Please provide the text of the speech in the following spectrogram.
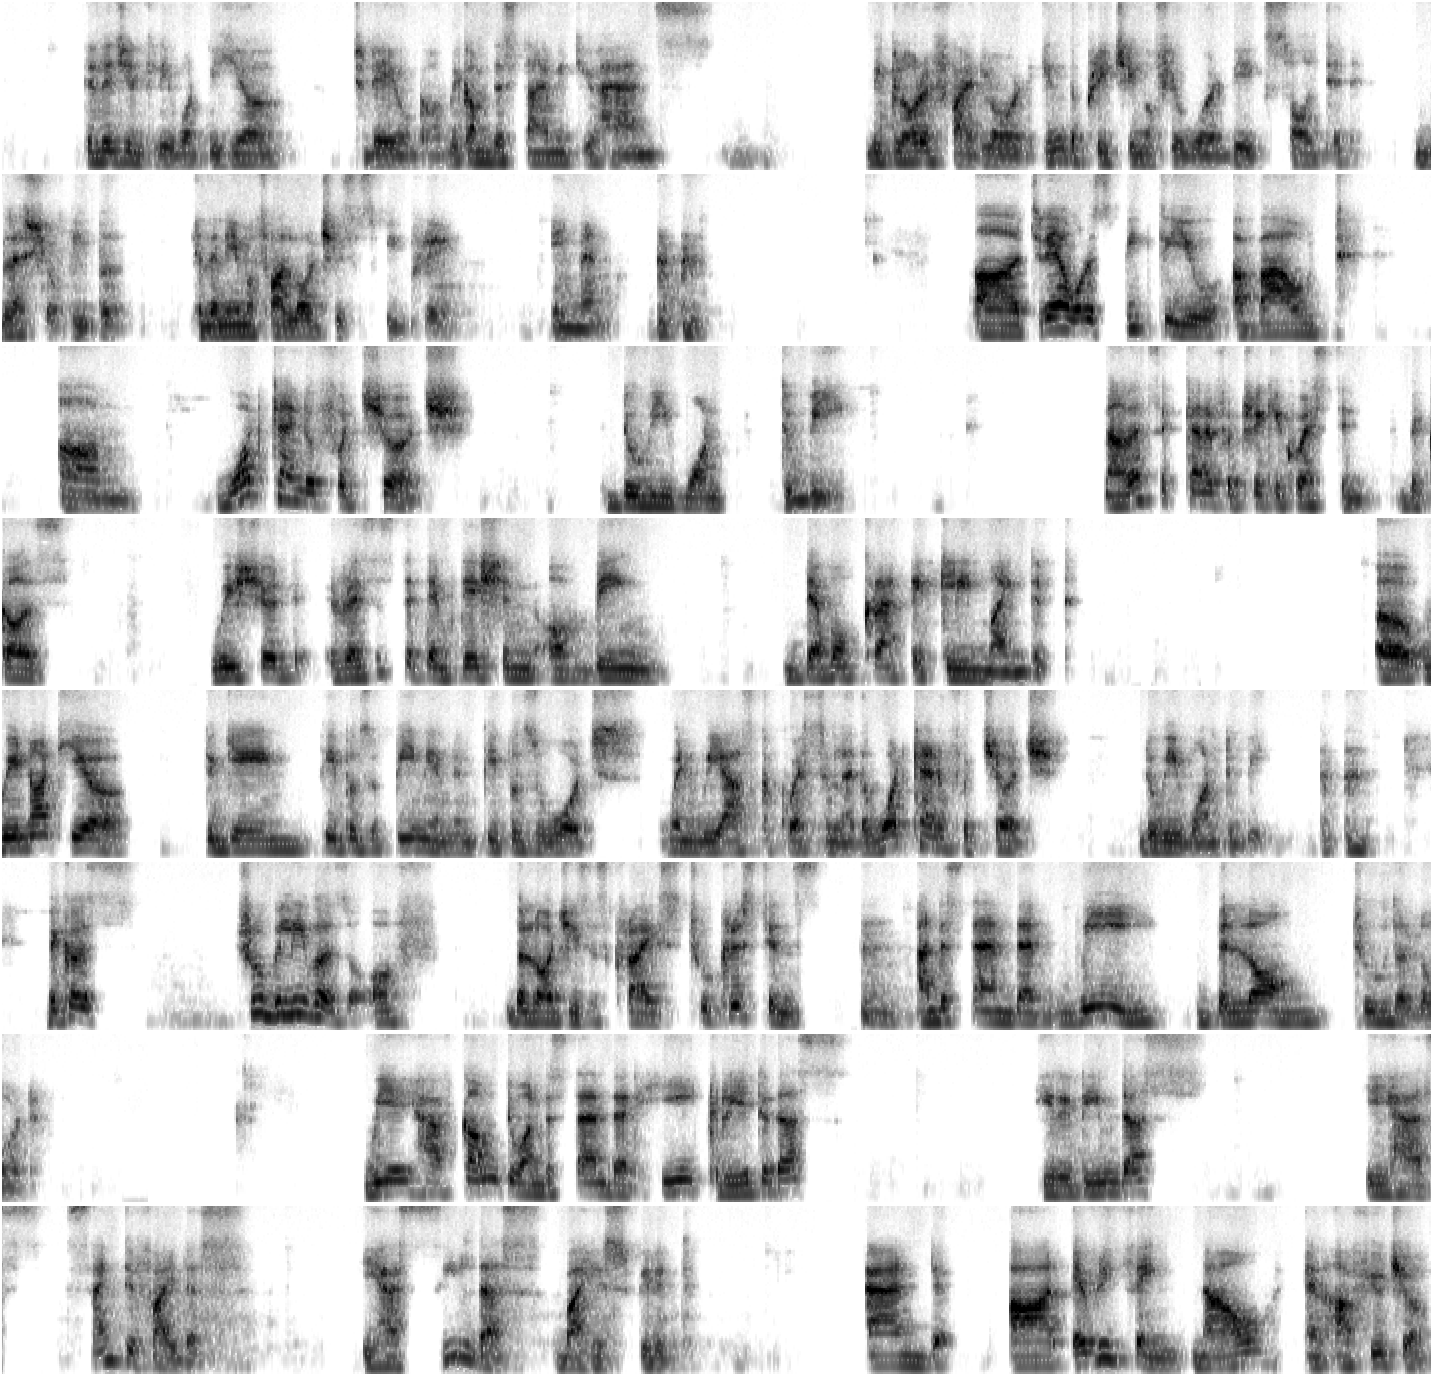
diligently what we hear today, O oh God. We come this time into your hands. Be glorified, Lord, in the preaching of your word. Be exalted. Bless your people. In the name of our Lord Jesus, we pray. Amen. uh, today, I want to speak to you about um, what kind of a church do we want to be? Now, that's a kind of a tricky question because we should resist the temptation of being democratically minded. Uh, we're not here to gain people's opinion and people's votes when we ask a question like that. What kind of a church do we want to be? because true believers of the Lord Jesus Christ, true Christians, understand that we belong to the Lord. We have come to understand that He created us, He redeemed us, He has sanctified us, He has sealed us by His Spirit. And our everything now and our future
